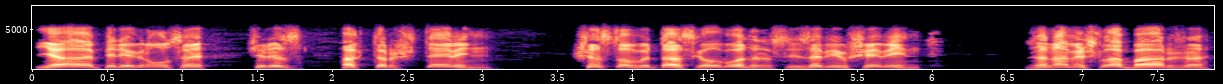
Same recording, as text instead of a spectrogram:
«Я перегнулся через Акторштевень шестом вытаскивал водоросли, забившие винт. За нами шла баржа.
